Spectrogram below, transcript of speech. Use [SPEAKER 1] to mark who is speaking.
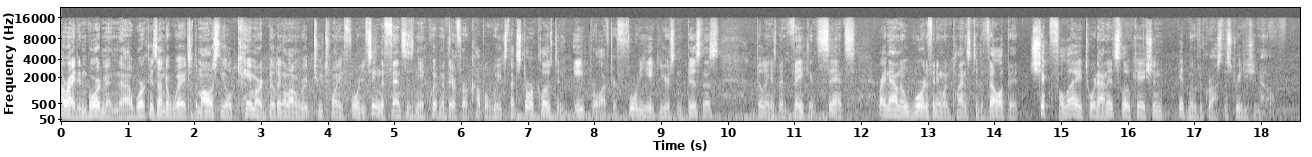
[SPEAKER 1] All right, in Boardman, uh, work is underway to demolish the old Kmart building along Route 224. You've seen the fences and the equipment there for a couple weeks. That store closed in April after 48 years in business. The building has been vacant since. Right now, no word if anyone plans to develop it. Chick fil A tore down its location. It moved across the street, as you know.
